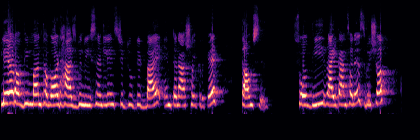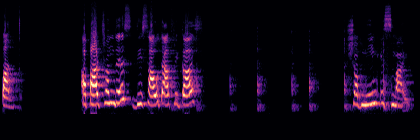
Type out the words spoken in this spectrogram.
Player of the Month award has been recently instituted by International Cricket Council. So the right answer is Rishabh Pant. Apart from this, the South Africa's Shabnim Ismail.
